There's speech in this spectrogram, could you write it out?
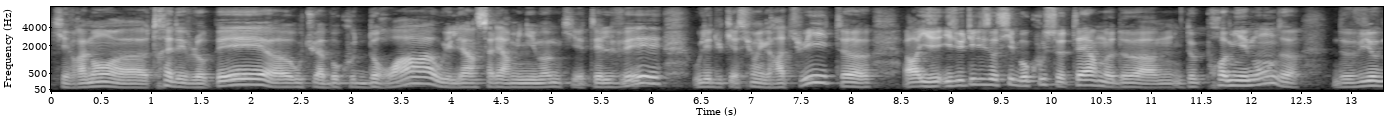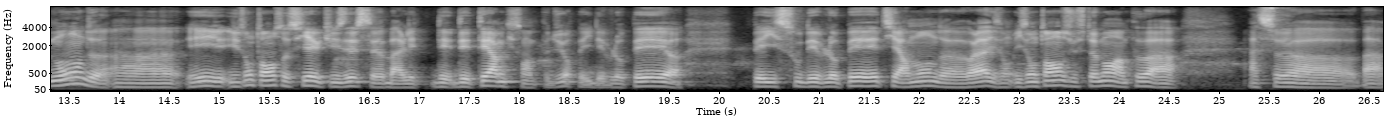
qui est vraiment très développé, où tu as beaucoup de droits, où il y a un salaire minimum qui est élevé, où l'éducation est gratuite. alors ils, utilisent aussi beaucoup ce terme de, de premier monde, de vieux monde, et ils ont tendance aussi à utiliser bah, des, des, termes qui sont un peu durs, pays développé pays sous-développés, tiers-monde, euh, voilà, ils ont, ils ont tendance justement un peu à, à se, euh, bah,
